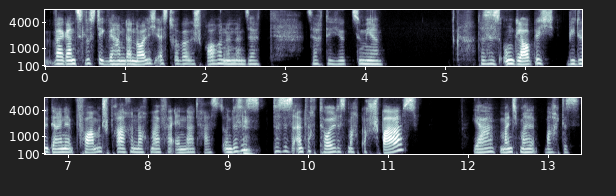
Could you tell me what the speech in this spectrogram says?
War ganz lustig, wir haben da neulich erst drüber gesprochen und dann sagt, sagte Jürg zu mir, das ist unglaublich, wie du deine Formensprache nochmal verändert hast. Und das hm. ist, das ist einfach toll. Das macht auch Spaß ja, manchmal macht es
